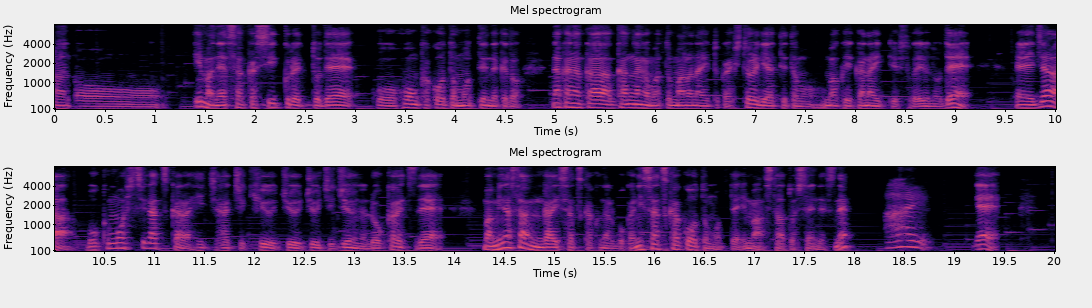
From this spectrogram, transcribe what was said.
あのー、今ね、作家シークレットでこう本書こうと思ってるんだけど、なかなか考えがまとまらないとか、一人でやっててもうまくいかないっていう人がいるので、えー、じゃあ、僕も7月から7、8、9、10、11、12の6ヶ月で、まあ、皆さんが1冊書くなら僕は2冊書こうと思って今スタートしてるんですね。はい。で、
